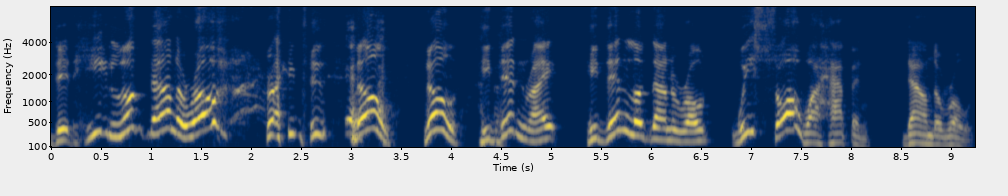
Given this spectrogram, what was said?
Did he look down the road? right? no, no, he didn't, right? He didn't look down the road. We saw what happened down the road.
